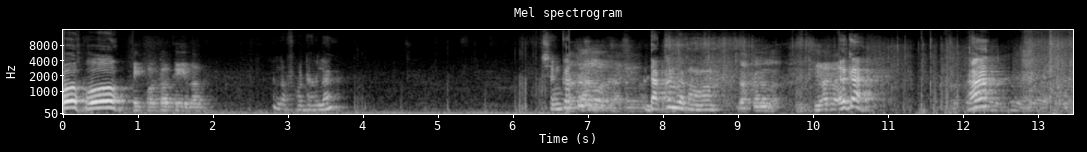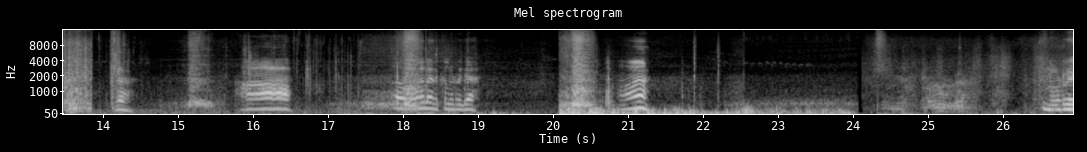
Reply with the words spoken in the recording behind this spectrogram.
ಓಹೋ ಈಗ ಫೋಟೋ ಇನ್ನೊಂದು ಇಲ್ಲ ಫೋಟೋ ಅಲ್ಲ ಶಂಕರ್ ಡಕ್ಕನ್ ಬೇಕಣ ದಕ್ಕನಲ್ಲ ಎದಕ್ಕ ಹಾ ಹಾ ಹೋಗಲ್ಲ ಅದಕ್ಕಲ್ಲ ನೋಡ್ರಿಗ ಹಾ ನೋಡ್ರಿ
